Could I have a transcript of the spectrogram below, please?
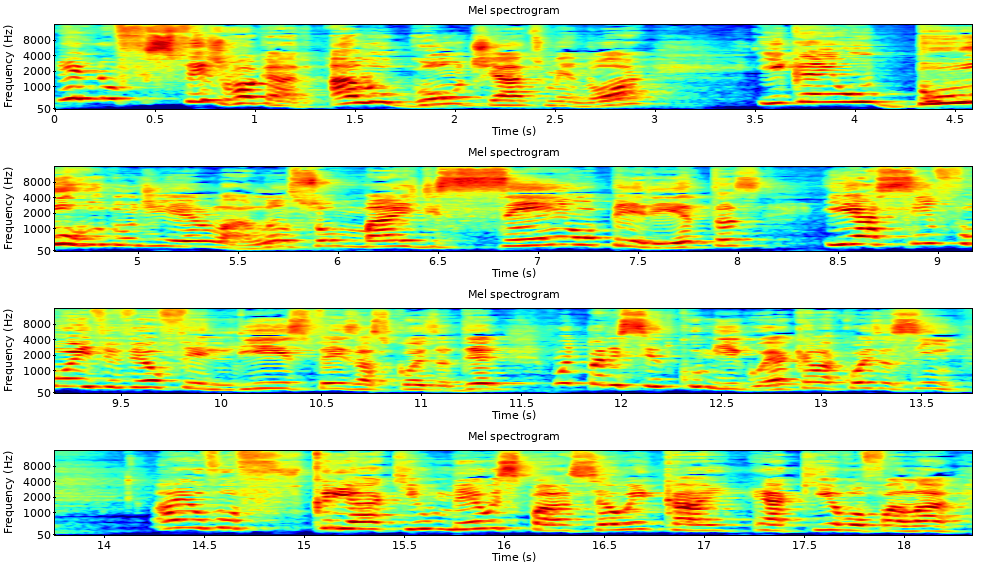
Ele não fez rogado, alugou um teatro menor e ganhou o burro do dinheiro lá. Lançou mais de 100 operetas e assim foi, viveu feliz, fez as coisas dele. Muito parecido comigo, é aquela coisa assim, ah, eu vou criar aqui o meu espaço, é o ECAI, é aqui eu vou falar,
